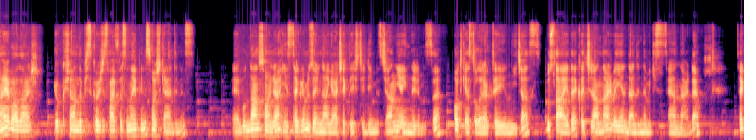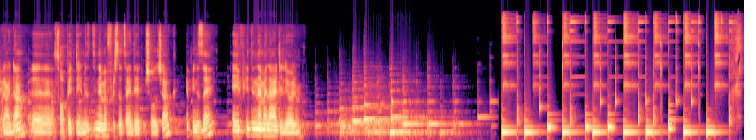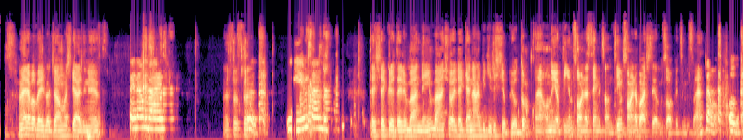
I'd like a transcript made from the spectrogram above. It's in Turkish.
Merhabalar. Gökkuşağı'nda psikoloji sayfasına hepiniz hoş geldiniz. Ee, bundan sonra Instagram üzerinden gerçekleştirdiğimiz canlı yayınlarımızı podcast olarak da yayınlayacağız. Bu sayede kaçıranlar ve yeniden dinlemek isteyenler de tekrardan e, sohbetlerimizi dinleme fırsatı elde etmiş olacak. Hepinize keyifli dinlemeler diliyorum. Merhaba Beylo Hocam, hoş geldiniz. Selam ben. Nasılsın? İyiyim, sen de. Teşekkür ederim, ben deyim. Ben şöyle genel bir giriş yapıyordum. Ee, onu yapayım, sonra seni tanıtayım, sonra başlayalım sohbetimize. Tamam, olur.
